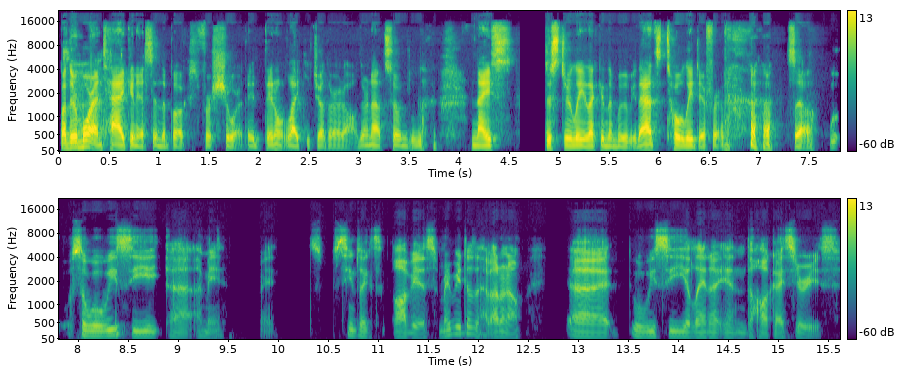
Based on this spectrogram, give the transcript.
But they're more antagonists in the books for sure. They they don't like each other at all. They're not so nice, sisterly like in the movie. That's totally different. so So will we see? Uh, I mean, I mean, it seems like it's obvious. Maybe it doesn't have. I don't know. Uh, will we see Yelena in the Hawkeye series?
